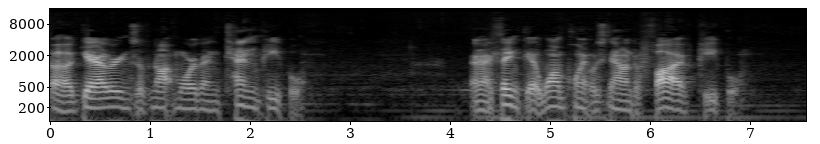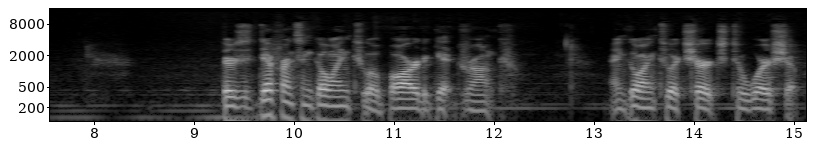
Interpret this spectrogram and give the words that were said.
uh, gatherings of not more than 10 people and I think at one point it was down to five people. There's a difference in going to a bar to get drunk and going to a church to worship.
